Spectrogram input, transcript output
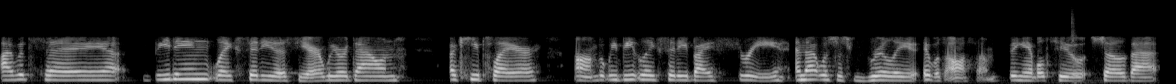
I would say beating Lake City this year. We were down a key player, um, but we beat Lake City by three, and that was just really it was awesome being able to show that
